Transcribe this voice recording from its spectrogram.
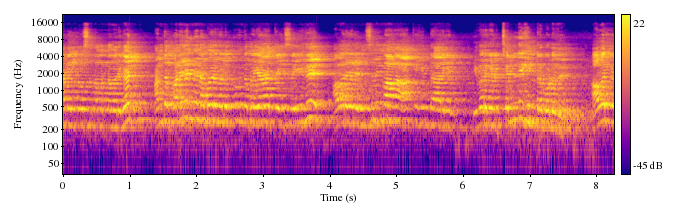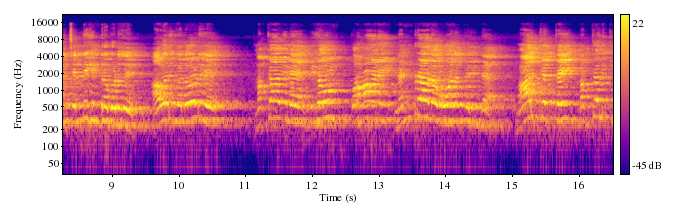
அலைஹி வஸல்லம் அவர்கள் அந்த 12 நபர்களுக்கும் இந்த பிரயாணத்தை செய்து அவர்களை முஸ்லிமாக ஆக்குகின்றார்கள். இவர்கள் செல்லுகின்ற பொழுது அவர்கள் செல்லுகின்ற பொழுது அவர்களோடு மக்காவிலே மிகவும் குரானை நன்றாக ஓத தெரிந்த மார்க்கத்தை மக்களுக்கு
